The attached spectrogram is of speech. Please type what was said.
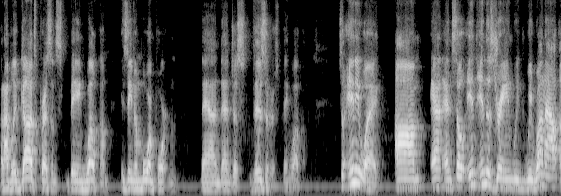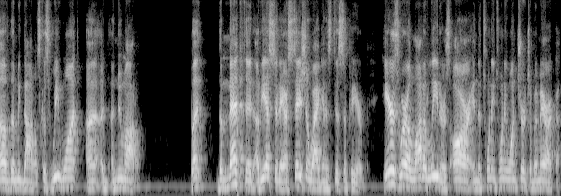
but I believe God's presence being welcome is even more important than than just visitors being welcome. So anyway, um, and and so in in this dream, we we run out of the McDonald's because we want a, a, a new model, but the method of yesterday, our station wagon has disappeared. Here's where a lot of leaders are in the 2021 Church of America.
